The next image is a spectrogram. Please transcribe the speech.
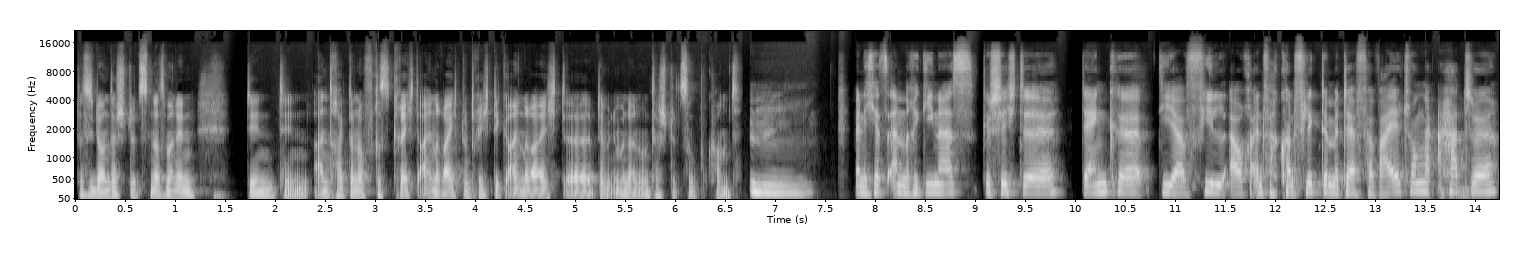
dass sie da unterstützen, dass man den, den, den Antrag dann auch fristgerecht einreicht und richtig einreicht, äh, damit man dann Unterstützung bekommt. Mm. Wenn ich jetzt an Reginas Geschichte denke, die ja viel auch einfach Konflikte mit der Verwaltung hatte,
